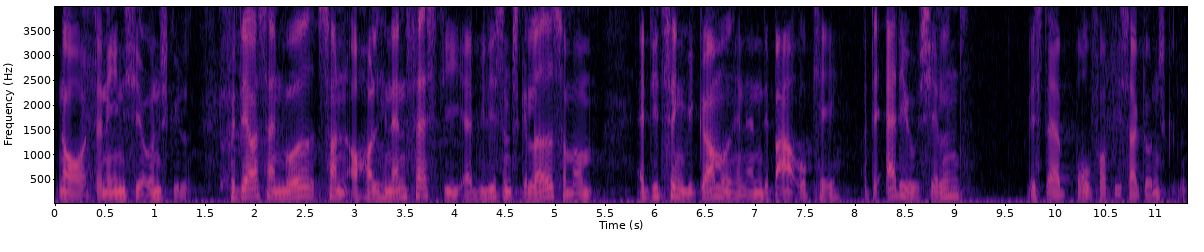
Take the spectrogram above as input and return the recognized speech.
når den ene siger undskyld. For det er også en måde sådan at holde hinanden fast i, at vi ligesom skal lade som om, at de ting, vi gør mod hinanden, det er bare okay. Og det er det jo sjældent, hvis der er brug for at blive sagt undskyld.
